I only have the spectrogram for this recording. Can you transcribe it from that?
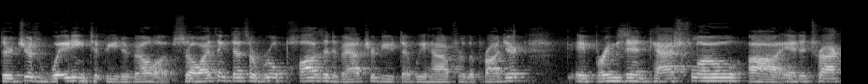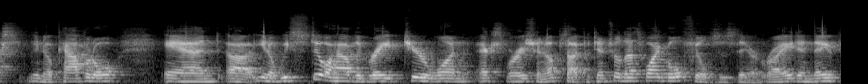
they're just waiting to be developed. So I think that's a real positive attribute that we have for the project. It brings in cash flow, uh, it attracts, you know, capital and, uh, you know, we still have the great tier one exploration upside potential. That's why Gold Fields is there, right? And they,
